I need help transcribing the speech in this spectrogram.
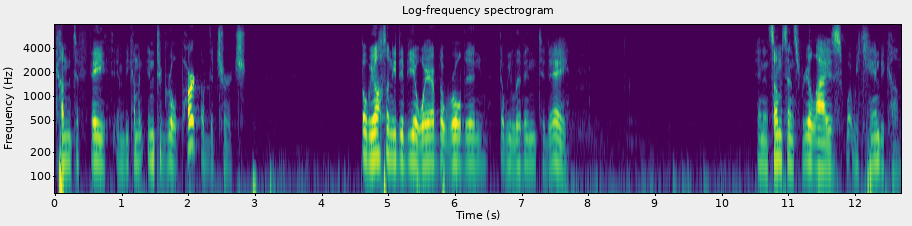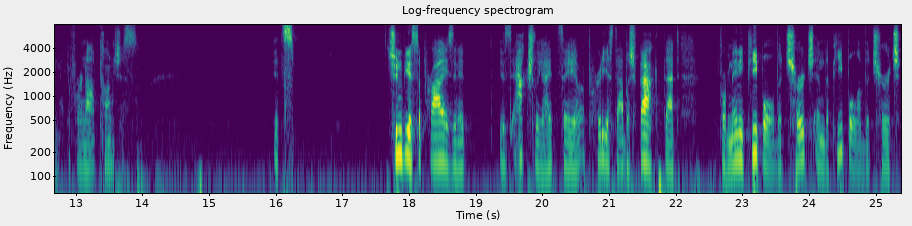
come to faith, and become an integral part of the church. But we also need to be aware of the world in, that we live in today. And in some sense, realize what we can become if we're not conscious. It shouldn't be a surprise, and it is actually, I'd say, a pretty established fact that for many people, the church and the people of the church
